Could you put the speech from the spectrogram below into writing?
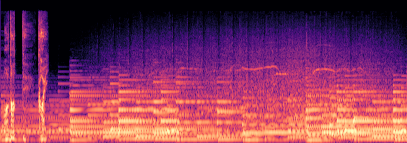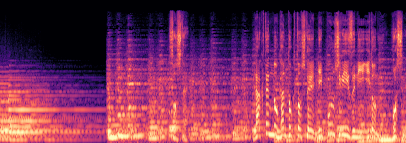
戻ってこい。そして楽天の監督として日本シリーズに挑む星野。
